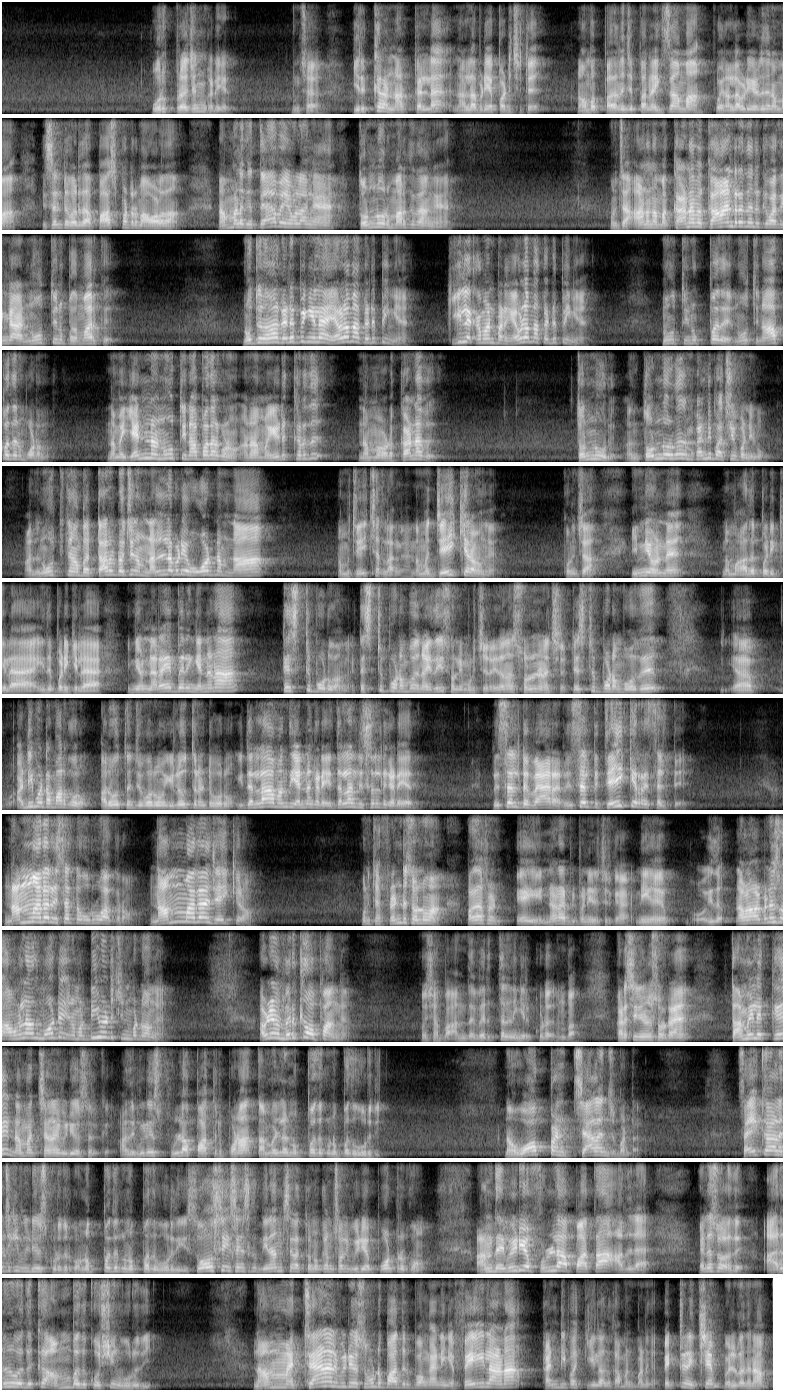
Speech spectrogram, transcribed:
ஒரு பிரஜனும் கிடையாது. புரிஞ்சா இருக்கிற நாட்களில் நல்லபடியாக படிச்சுட்டு நவம்பர் பதினஞ்சு பதினாறு எக்ஸாமா போய் நல்லபடியாக எழுதுனோமா ரிசல்ட் வருதா? பாஸ் பண்ணுறோமா அவ்வளோதான் நம்மளுக்கு தேவை எவ்வளோங்க? தொண்ணூறு மார்க் தாங்க. புரிஞ்சா ஆனால் நம்ம கனவு காண்றது இருக்குது பார்த்தீங்களா நூற்றி முப்பது மார்க்கு நூற்றி மார்க் எடுப்பீங்களே எவ்வளோ மார்க் எடுப்பீங்க? கீழே கமெண்ட் பண்ணுங்கள் எவ்வளோ மார்க் எடுப்பீங்க? நூற்றி முப்பது நூற்றி நாற்பதுன்னு போடணும். நம்ம என்ன நூற்றி நாற்பதாக இருக்கணும்? ஆனால் நம்ம எடுக்கிறது நம்மளோட கனவு. தொண்ணூறு. அந்த தொண்ணூறுங்க நம்ம கண்டிப்பாக அச்சீவ் பண்ணிடுவோம். அந்த நூற்றி நாற்பது டார்கெட் வச்சு நம்ம நல்லபடியாக ஓடினோம்னா நம்ம ஜெயிச்சிடலாங்க நம்ம ஜெயிக்கிறவங்க. புரிஞ்சா? இன்னொன்று நம்ம அதை படிக்கலை இது படிக்கலை. இன்னொன்று நிறைய பேர் இங்கே என்னென்னா டெஸ்ட்டு போடுவாங்க. டெஸ்ட்டு போடும்போது நான் இதையும் சொல்லி முடிச்சிடறேன். இதெல்லாம் சொல்ல நினச்சேன் டெஸ்ட்டு போடும்போது அடிமட்ட மார்க் வரும். அறுபத்தஞ்சு வரும் 72 ரெண்டு வரும். இதெல்லாம் வந்து என்ன கிடையாது. இதெல்லாம் ரிசல்ட் கிடையாது. ரிசல்ட்டு வேறு. ரிசல்ட் ஜெயிக்கிற ரிசல்ட்டு நம்ம தான் ரிசல்ட்டை உருவாக்குறோம். நம்ம தான் ஜெயிக்கிறோம். புரிஞ்சா? ஃப்ரெண்டு சொல்லுவான். பக்கத்து ஃப்ரெண்ட் ஏய் என்னடா இப்படி பண்ணி வச்சுருக்கேன் நீங்கள் இது நம்ம என்ன அவங்களாம் வந்து மோட்டி நம்ம டிமோட்டிவேஷன் பண்ணுவாங்க. அப்படியே நம்ம வெறுக்க வைப்பாங்க. புரிஞ்சாப்பா? அந்த வெறுத்தல் நீங்கள் இருக்கக்கூடாது நண்பா. கடைசி என்ன சொல்கிறேன் தமிழுக்கு நம்ம சேனல் வீடியோஸ் இருக்குது அந்த வீடியோஸ் ஃபுல்லாக பார்த்துட்டு போனால் தமிழில் முப்பதுக்கு முப்பது உறுதி. நான் ஓப்பன் சேலஞ்ச் பண்ணுறேன் சைக்காலஜிக்கு வீடியோஸ் கொடுத்துருக்கோம். முப்பதுக்கு முப்பது உறுதி. சோசியல் சயின்ஸுக்கு தினம் சில துணுக்குன்னு சொல்லி வீடியோ போட்டிருக்கோம். அந்த வீடியோ ஃபுல்லாக பார்த்தா அதில் என்ன சொல்கிறது அறுபதுக்கு ஐம்பது கொஷின் உறுதி. நம்ம சேனல் வீடியோஸ் மட்டும் பார்த்துட்டு போங்க. நீங்கள் ஃபெயில் ஆனால் கண்டிப்பாக கீழே வந்து கமெண்ட் பண்ணுங்கள் வெற்றி நிச்சயம் வெல்வது நாம்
